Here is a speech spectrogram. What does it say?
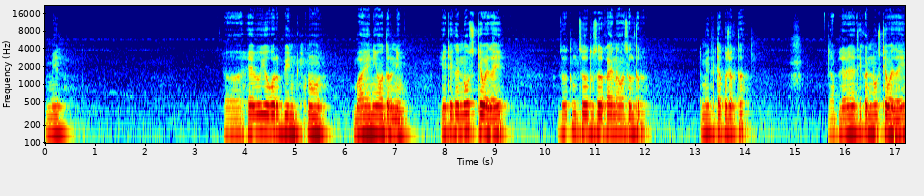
Male have you your been know by any other name या ठिकाणी नोच ठेवायचं आहे. जर तुमचं दुसरं काय नाव असेल तर तुम्ही इथं टाकू शकता. आपल्याला या ठिकाणी नोच ठेवायचं आहे.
